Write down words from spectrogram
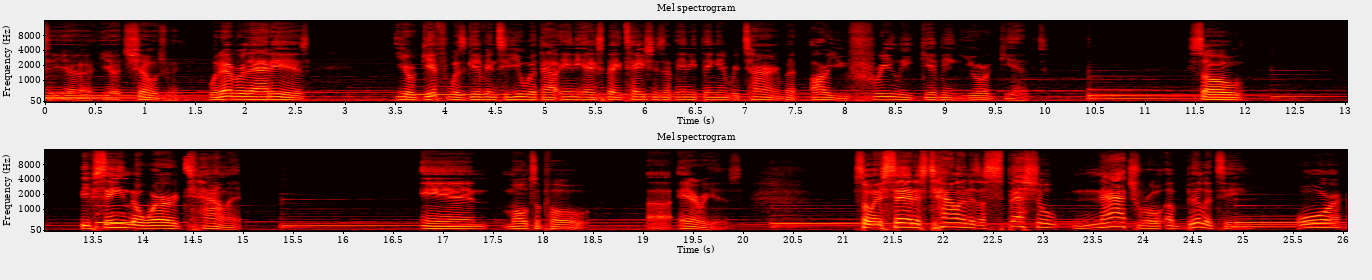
to your your children? Whatever that is, your gift was given to you without any expectations of anything in return, but are you freely giving your gift? So, we've seen the word talent in multiple uh, areas. So, it said as talent is a special natural ability or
